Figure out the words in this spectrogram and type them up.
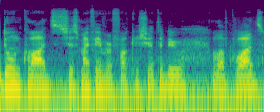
doing quads. It's just my favorite fucking shit to do. I love quads.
